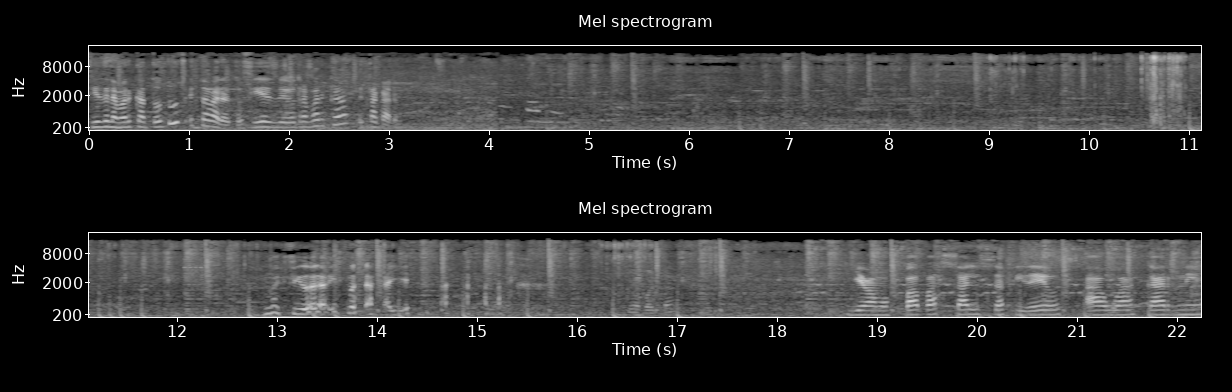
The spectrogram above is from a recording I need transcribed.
si es de la marca Totus está barato. Si es de otra marca está caro. No Isidora viendo la galleta. Llevamos papas, salsa, fideos, agua, carne,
